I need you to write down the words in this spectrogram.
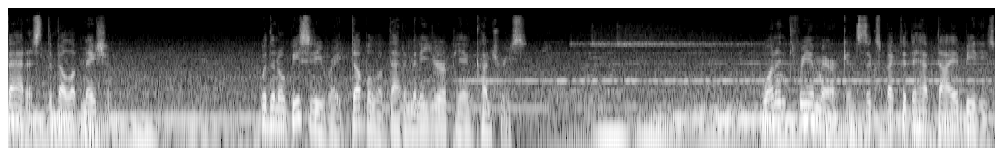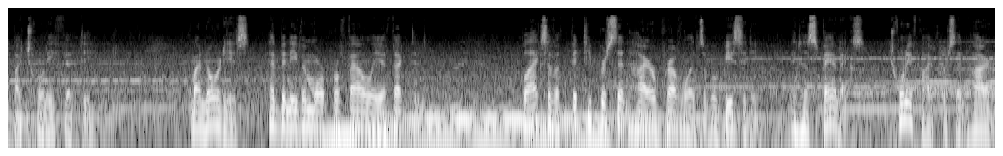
fattest developed nation, with an obesity rate double of that in many European countries. One in three Americans is expected to have diabetes by 2050. Minorities have been even more profoundly affected. Blacks have a 50% higher prevalence of obesity, and Hispanics 25% higher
